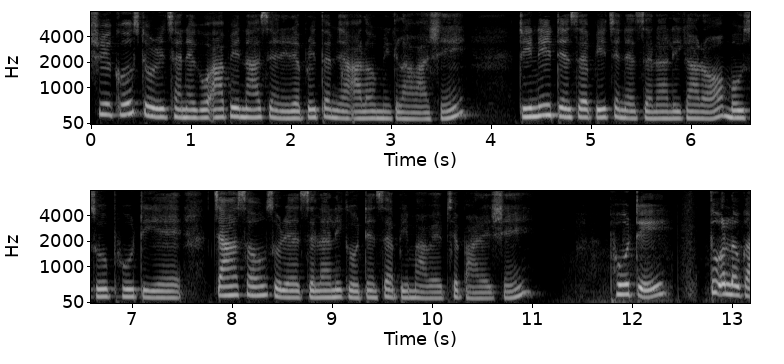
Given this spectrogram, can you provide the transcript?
ရွှေ Go Story Channel ကိုအားပေးနားဆင်နေတဲ့ပရိသတ်များအားလုံးမင်္ဂလာပါရှင်။ဒီနေ့တင်ဆက်ပေးခြင်းတဲ့ဇာတ်လမ်းလေးကတော့မုတ်ဆိုးဖူးတီရဲ့ကြားဆုံးဆိုတဲ့ဇာတ်လမ်းလေးကိုတင်ဆက်ပေးမှာပဲဖြစ်ပါတယ်ရှင်။ဖူးတီသူ့အလုတ်က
